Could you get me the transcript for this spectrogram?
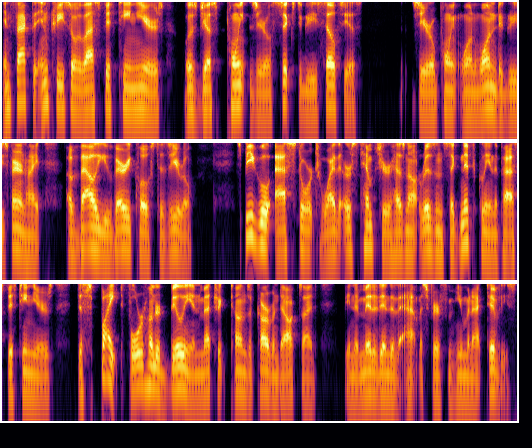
In fact, the increase over the last 15 years was just 0.06 degrees Celsius, 0.11 degrees Fahrenheit, a value very close to zero. Spiegel asked Storch why the Earth's temperature has not risen significantly in the past 15 years, despite 400 billion metric tons of carbon dioxide being emitted into the atmosphere from human activities.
